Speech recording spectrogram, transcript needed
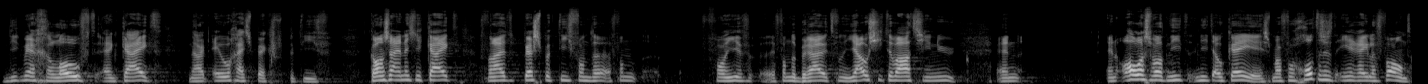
niet meer gelooft en kijkt naar het eeuwigheidsperspectief. Het kan zijn dat je kijkt vanuit het perspectief van de, van, van je, van de bruid, van jouw situatie nu. En, en alles wat niet, niet oké is. Maar voor God is het irrelevant.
